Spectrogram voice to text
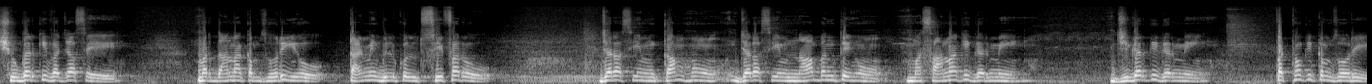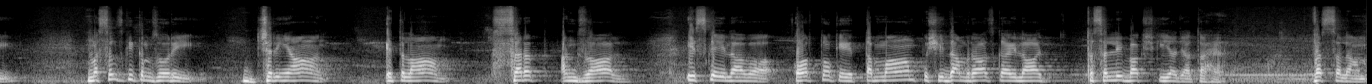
शुगर की वजह से मर्दाना कमज़ोरी हो टाइमिंग बिल्कुल सिफर हो जरासीम कम हो जरासीम ना बनते हों, मसाना की गर्मी, जिगर की गर्मी, पट्ठों की कमज़ोरी मसल्स की कमज़ोरी, जरियान, इतलाम सरत अनजाल इसके अलावा औरतों के तमाम पुशीदा अमराज का इलाज तसली बख्श किया जाता है। वसलाम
